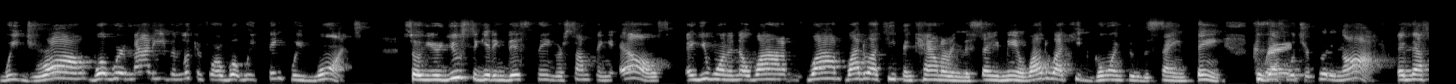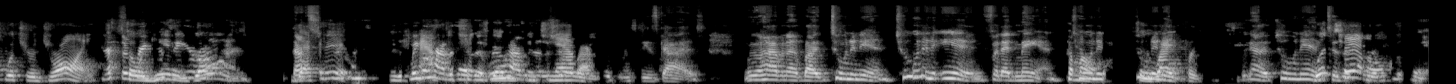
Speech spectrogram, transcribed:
we draw what we're not even looking for, what we think we want. So you're used to getting this thing or something else, and you want to know why, why, why do I keep encountering the same man? Why do I keep going through the same thing? Because right. that's what you're putting off, and that's what you're drawing. That's the so again, you're on. That's, That's it. We're gonna have another. We're gonna have another show about frequencies, guys. We're gonna have another by tuning in, tuning in for that man. Come tuning on, in, tuning right in. frequency. We gotta tune in what to channel the channel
